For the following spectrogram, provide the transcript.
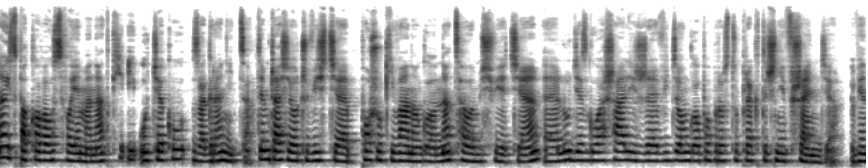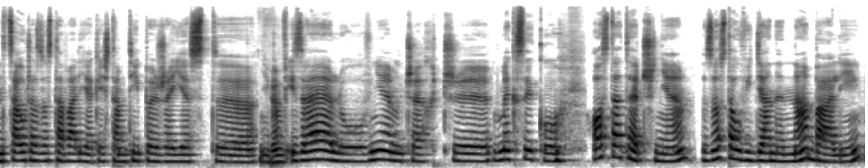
No i spakował swoje manatki i uciekł za granicę. W tym czasie oczywiście poszukiwano go na całym świecie. E, ludzie zgłaszali, że widzą go po prostu praktycznie wszędzie. Więc cały czas dostawali jakieś tam tipy, że jest, e, nie wiem, w Izraelu, w Niemczech czy w Meksyku. Ostatecznie został widziany na Bali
